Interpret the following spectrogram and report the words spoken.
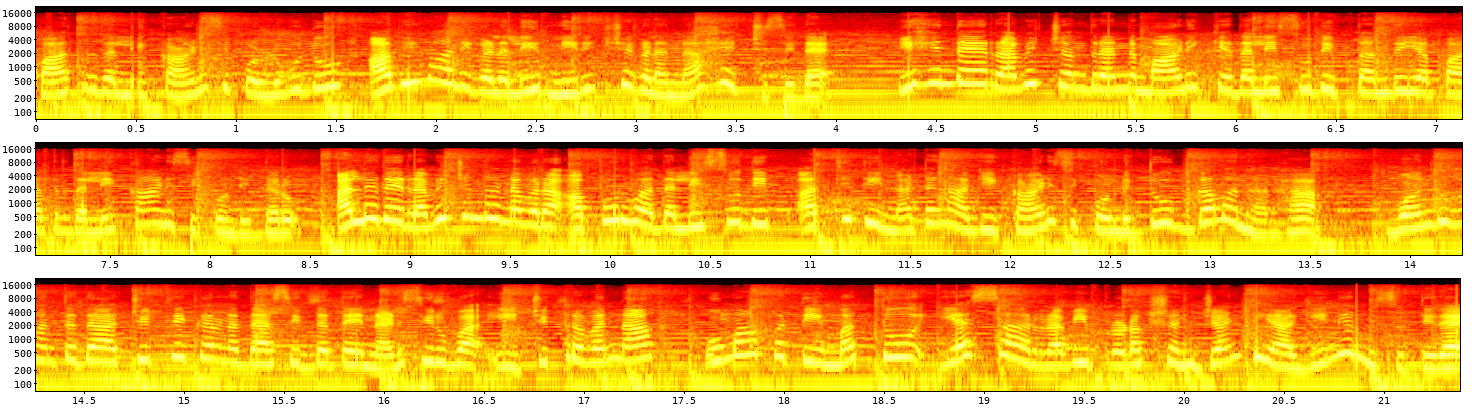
ಪಾತ್ರದಲ್ಲಿ ಕಾಣಿಸಿಕೊಳ್ಳುವುದು ಅಭಿಮಾನಿಗಳಲ್ಲಿ ನಿರೀಕ್ಷೆಗಳನ್ನ ಹೆಚ್ಚಿಸಿದೆ. ಈ ಹಿಂದೆ ರವಿಚಂದ್ರನ್ ಮಾಣಿಕ್ಯದಲ್ಲಿ ಸುದೀಪ್ ತಂದೆಯ ಪಾತ್ರದಲ್ಲಿ ಕಾಣಿಸಿಕೊಂಡಿದ್ದರು. ಅಲ್ಲದೆ ರವಿಚಂದ್ರನ್ ಅವರ ಅಪೂರ್ವದಲ್ಲಿ ಸುದೀಪ್ ಅತಿಥಿ ನಟನಾಗಿ ಕಾಣಿಸಿಕೊಂಡಿದ್ದು ಗಮನಾರ್ಹ. ಒಂದು ಹಂತದ ಚಿತ್ರೀಕರಣದ ಸಿದ್ಧತೆ ನಡೆಸಿರುವ ಈ ಚಿತ್ರವನ್ನ ಉಮಾಪತಿ ಮತ್ತು ಎಸ್ಆರ್ ರವಿ ಪ್ರೊಡಕ್ಷನ್ ಜಂಟಿಯಾಗಿ ನಿರ್ಮಿಸುತ್ತಿದೆ.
